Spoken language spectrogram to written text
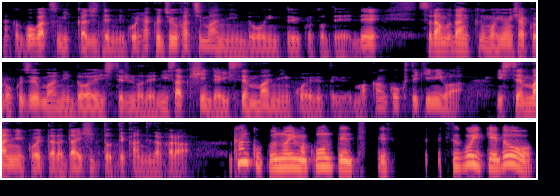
なんか5月3日時点で518万人動員ということで、で、スラムダンクも460万人動員してるので、2作品で1000万人超えるという、まあ韓国的には1000万人超えたら大ヒットって感じだから、た。韓国の今コンテンツってすごいけど、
